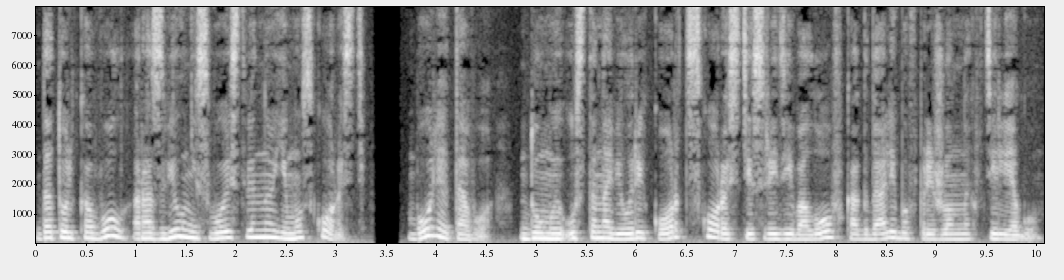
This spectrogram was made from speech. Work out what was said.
да только вол развил несвойственную ему скорость. Более того, думаю, установил рекорд скорости среди валов, когда-либо впряженных в телегу.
